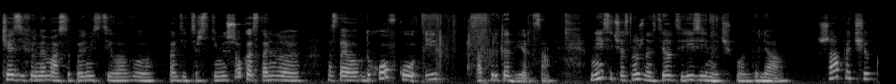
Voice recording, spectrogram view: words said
Часть зефирной массы поместила в кондитерский мешок, остальное поставила в духовку и открыта дверца. Мне сейчас нужно сделать резиночку для шапочек.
